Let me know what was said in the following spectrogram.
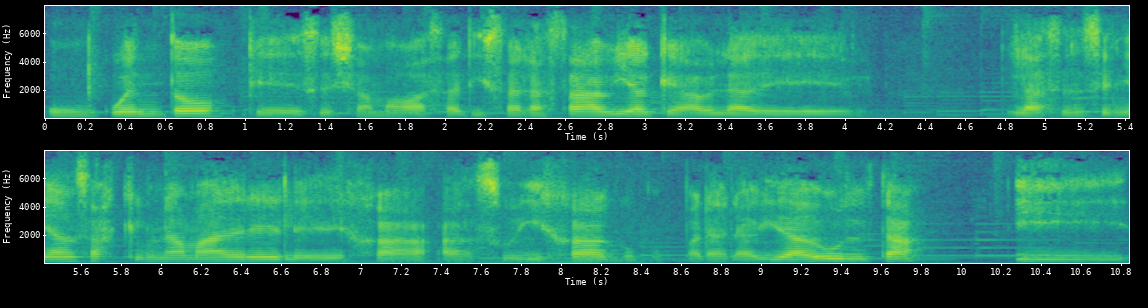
un cuento que se llama Basaliza la Sabia, que habla de las enseñanzas que una madre le deja a su hija como para la vida adulta. Y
